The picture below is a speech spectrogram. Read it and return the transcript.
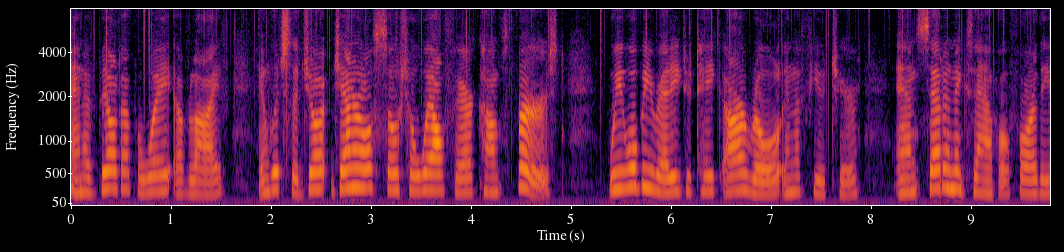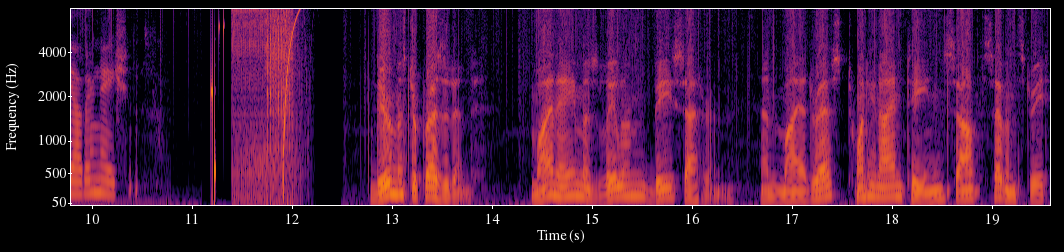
and have built up a way of life in which the general social welfare comes first, we will be ready to take our role in the future and set an example for the other nations. Dear Mr. President, my name is Leland B. Saturn, and my address 2019 South 7th Street,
